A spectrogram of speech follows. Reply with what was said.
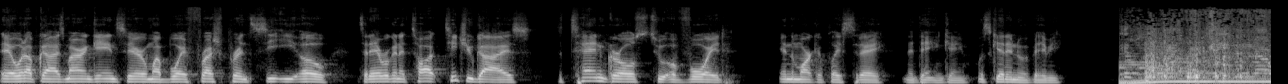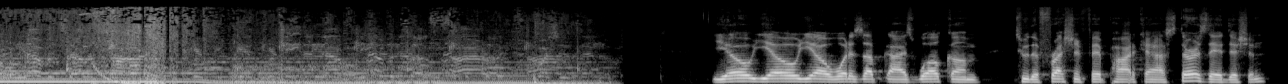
Hey, what up, guys? Myron Gaines here with my boy Fresh Prince CEO. Today, we're going to teach you guys the 10 girls to avoid in the marketplace today in the dating game. Let's get into it, baby. Yo, yo, yo, what is up, guys? Welcome to the Fresh and Fit Podcast Thursday edition.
